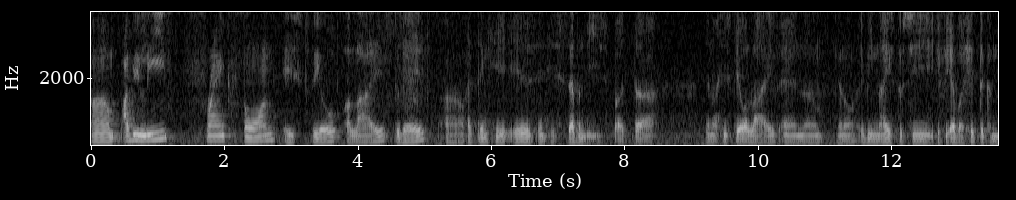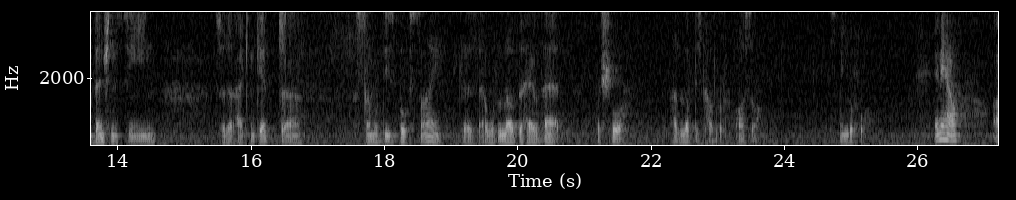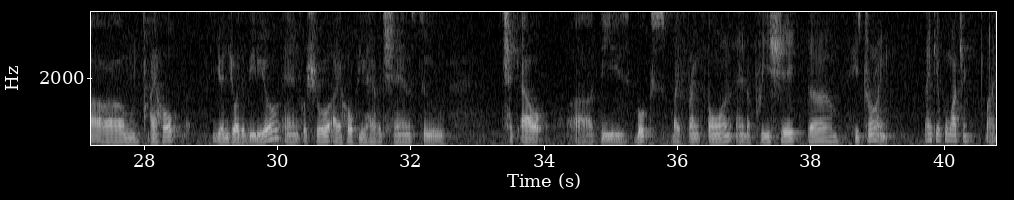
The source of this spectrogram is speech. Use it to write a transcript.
Um, I believe Frank Thorne is still alive today. Uh, I think he is in his 70s, but uh, you know he's still alive, and um, you know it'd be nice to see if he ever hit the convention scene, so that I can get uh, some of these books signed because I would love to have that for sure. I love this cover also. It's beautiful. Anyhow um, I hope you enjoyed the video and for sure I hope you have a chance to check out uh, these books by Frank Thorne and appreciate um, his drawing. Thank you for watching. Bye.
